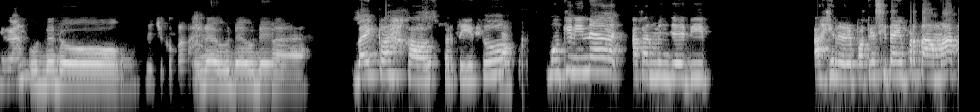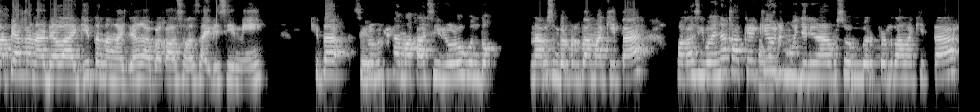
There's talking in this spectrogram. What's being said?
ya kan? udah dong Udah cukup lah. udah udah udah lah Baiklah, kalau seperti itu, Ya. mungkin ini akan menjadi akhir dari podcast kita yang pertama, tapi akan ada lagi, tenang aja, nggak bakal selesai di sini. Kita, sebelumnya kita makasih dulu untuk narasumber pertama kita. Makasih banyak Kak Keke udah mau jadi narasumber pertama kita.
